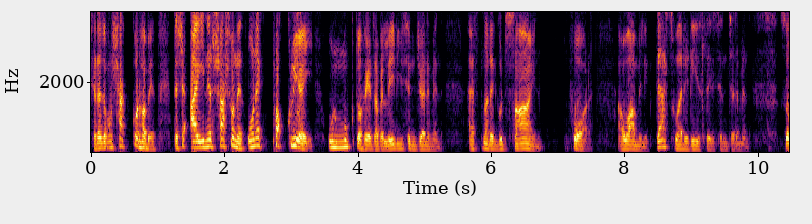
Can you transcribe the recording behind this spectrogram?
সেটা যখন স্বাক্ষর হবে দেশে আইনের শাসনের অনেক প্রক্রিয়াই উন্মুক্ত হয়ে যাবে ladies and gentleman as not a good sign for Awami League. That's where it is ladies and gentleman so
